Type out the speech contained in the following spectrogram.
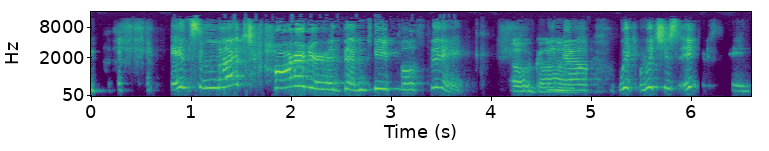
it's much harder than people think. Oh, God. You know, which, which is interesting.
